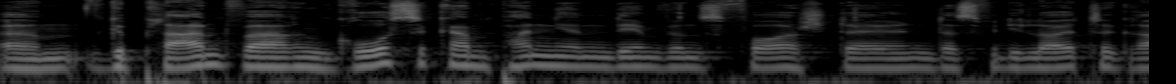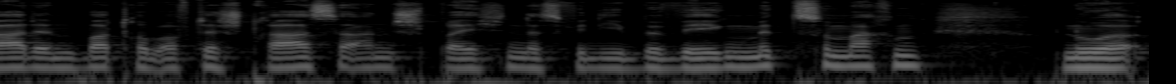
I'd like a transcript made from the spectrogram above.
Ähm, geplant waren große Kampagnen, in denen wir uns vorstellen, dass wir die Leute gerade in Bottrop auf der Straße ansprechen, dass wir die bewegen mitzumachen. Nur,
